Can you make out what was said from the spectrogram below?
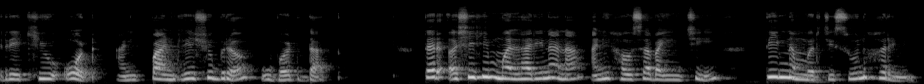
रेखीव ओट आणि पांढरे शुभ्र उभट दात. तर अशी ही मल्हारी नाना आणि हौसाबाईंची तीन नंबरची सून हरणी.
